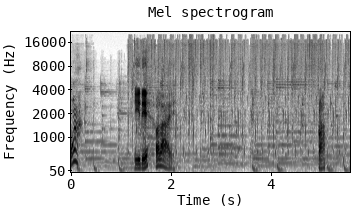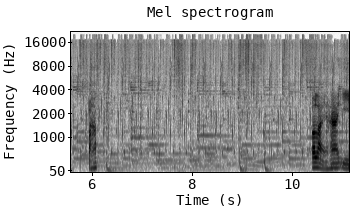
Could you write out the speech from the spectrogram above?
ว้า ดีเด้เท่าไหร่ปั๊บปั๊บเท่าไหร่ 5e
